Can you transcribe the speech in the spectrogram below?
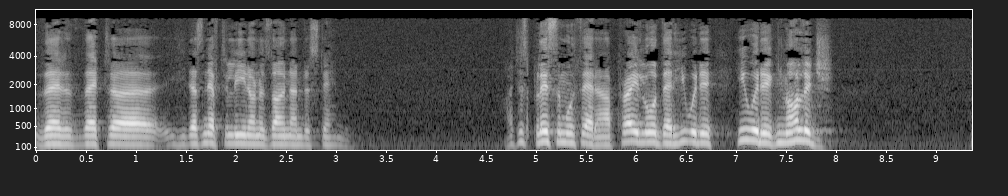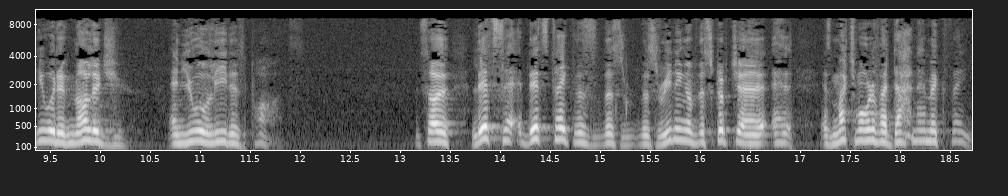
that, that uh, he doesn't have to lean on his own understanding. I just bless him with that. And I pray, Lord, that he would, he would acknowledge, he would acknowledge you and you will lead his paths. And so let's, let's take this, this, this reading of the scripture as much more of a dynamic thing.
